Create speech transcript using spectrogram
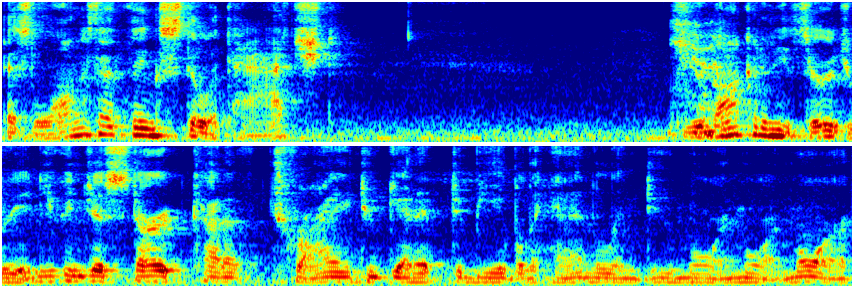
as long as that thing's still attached, you're not going to need surgery, and you can just start kind of trying to get it to be able to handle and do more and more and more,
